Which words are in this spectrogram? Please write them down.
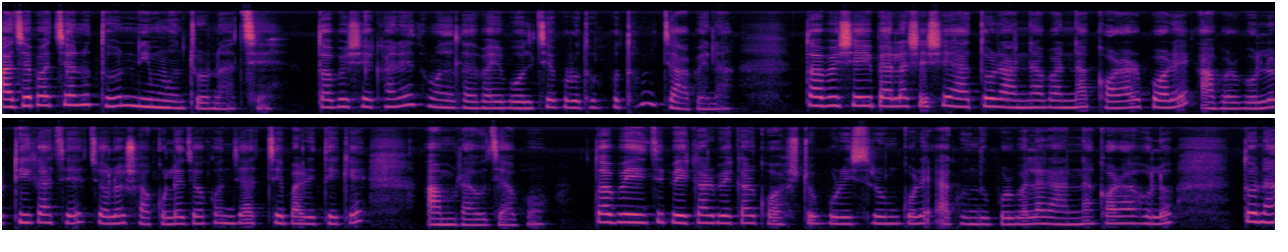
আজ আবার যেন তো নিমন্ত্রণ আছে তবে সেখানে তোমাদের দাদাভাই বলছে প্রথম প্রথম যাবে না তবে সেই বেলা শেষে এত রান্না বান্না করার পরে আবার বলল, ঠিক আছে, চলো সকলে যখন যাচ্ছে বাড়ি থেকে, আমরাও যাব। তবে এই যে বেকার বেকার কষ্ট, পরিশ্রম করে এখন দুপুরবেলা রান্না করা হলো তো না,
